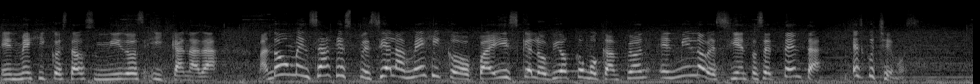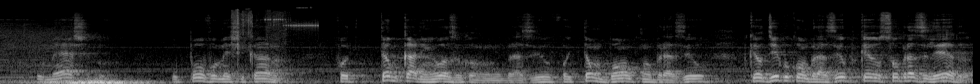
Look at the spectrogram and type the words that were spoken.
en México, Estados Unidos y Canadá. Mandó un mensaje especial a México, país que lo vio como campeón en 1970. Escuchemos. O México, o povo mexicano, foi tão carinhoso com o Brasil, foi tão bom com o Brasil, porque eu digo com o Brasil porque eu sou brasileiro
